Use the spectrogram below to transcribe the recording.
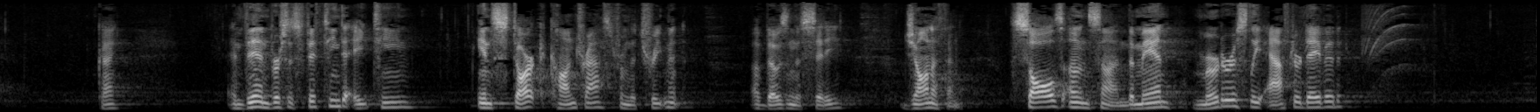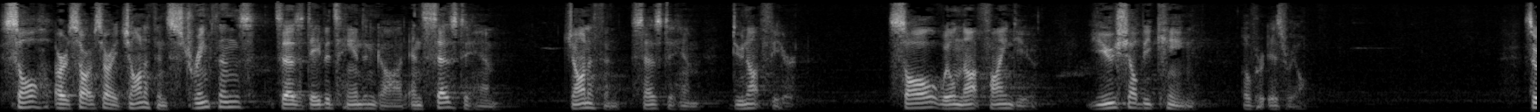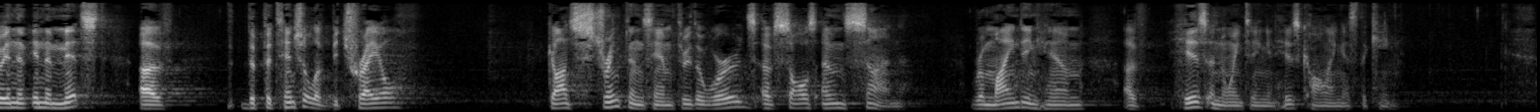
Okay? And then verses 15 to 18, in stark contrast from the treatment of those in the city, Jonathan, Saul's own son, the man murderously after David, Saul, or sorry, sorry, Jonathan strengthens, says David's hand in God, and says to him, Jonathan says to him, Do not fear. Saul will not find you. You shall be king over Israel. So, in the, in the midst of the potential of betrayal, God strengthens him through the words of Saul's own son, reminding him of his anointing and his calling as the king.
